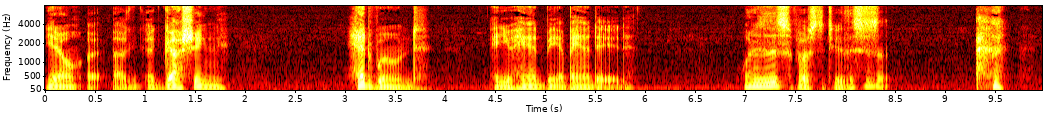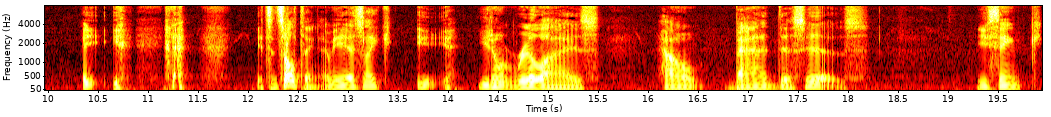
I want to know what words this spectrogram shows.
you know, a, a, a gushing head wound and you hand me a band aid. What is this supposed to do? This isn't. it's insulting. I mean, it's like you, you don't realize how bad this is. You think,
